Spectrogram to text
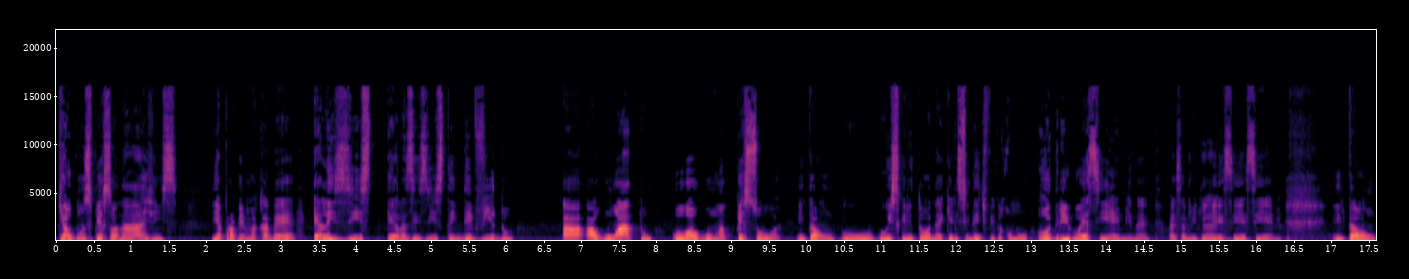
que alguns personagens e a própria Macabeia, ela existe, elas existem devido a algum ato ou alguma pessoa. Então, o, o escritor, né, que ele se identifica como Rodrigo SM, né? Vai saber quem é, é esse SM. Então,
